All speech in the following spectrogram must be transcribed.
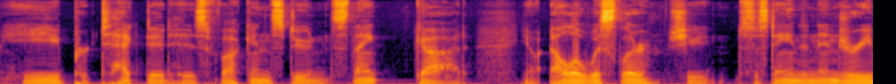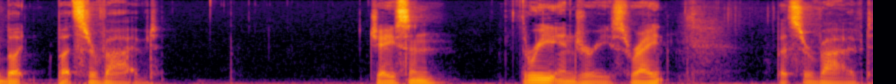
he protected his fucking students. Thank God. You know, Ella Whistler, she sustained an injury but but survived. Jason, three injuries, right? But survived.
